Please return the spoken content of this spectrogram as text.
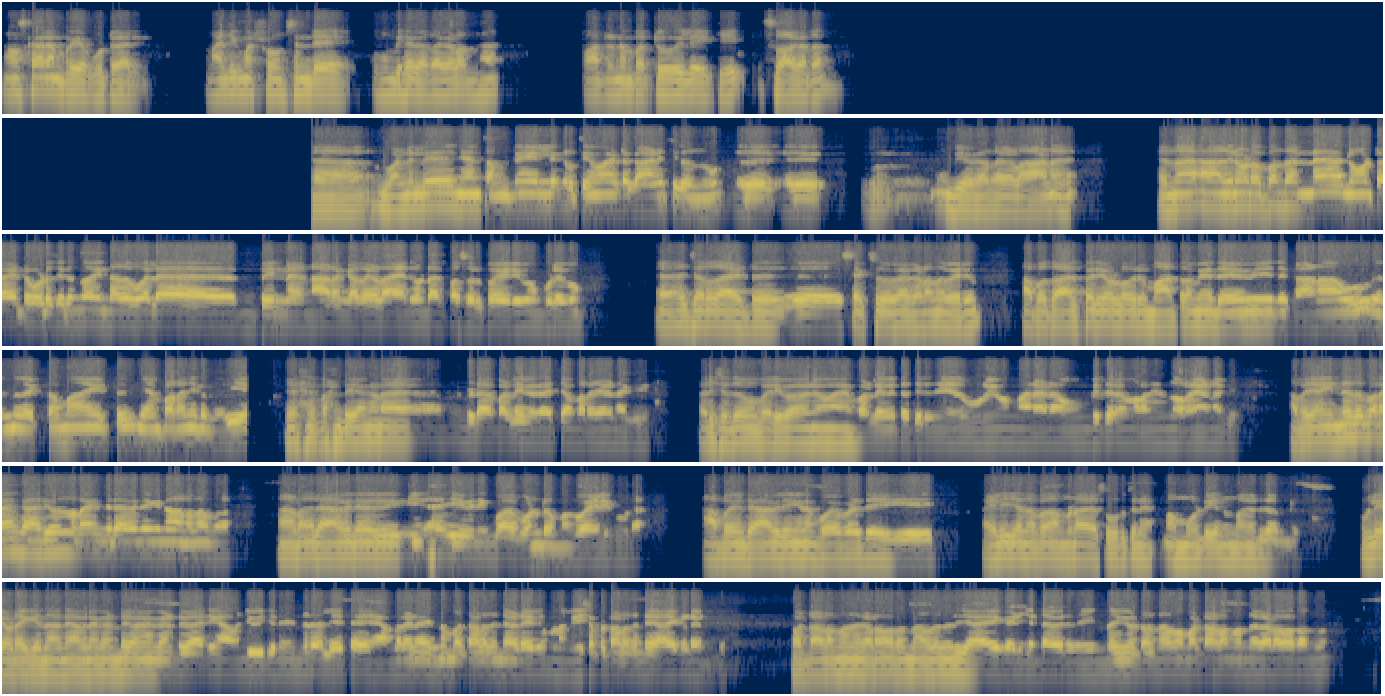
നമസ്കാരം പ്രിയ കൂട്ടുകാരെ. മാജിക് മഷ്റൂംസിന്റെ മുമ്പിയ കഥകളെന്ന പാർട്ട് നമ്പർ ടൂവിലേക്ക് സ്വാഗതം. വണ്ണിൽ ഞാൻ തമ്പനയിൽ കൃത്യമായിട്ട് കാണിച്ചിരുന്നു. ഇത് ഒരു മുമ്പിയ കഥകളാണ് എന്നാൽ അതിനോടൊപ്പം തന്നെ നോട്ടായിട്ട് കൊടുത്തിരുന്നു. ഇന്നതുപോലെ പിന്നെ നാടൻ കഥകളായതുകൊണ്ട് അല്പം സ്വല്പം എരിവും പുളിവും ചെറുതായിട്ട് സെക്സും ഒക്കെ കടന്നു വരും. അപ്പോൾ താല്പര്യമുള്ളവർ മാത്രമേ ദയവ് ചെയ്ത് കാണാവൂ എന്ന് വ്യക്തമായിട്ട് ഞാൻ പറഞ്ഞിരുന്നു. ഈ പണ്ട് ഞങ്ങളുടെ ഇവിടെ പള്ളിയിൽ ഒരു അച്ഛൻ പറഞ്ഞ പരിശുദ്ധവും പരിഭവനവുമായ പള്ളി മുറ്റത്തിരുന്ന് ഏത് ഊറിയവന്മാരാണ് പറഞ്ഞിരുന്നു പറഞ്ഞെന്ന് പറയാ കണക്ക് അപ്പൊ ഞാൻ ഇന്നത് പറയാൻ കാര്യം എന്ന് പറയാൻ ഇന്ന് രാവിലെ ഇങ്ങനെ നടന്നപ്പോ ആണ് രാവിലെ ഒരു ഈവനിങ് പോയ നമുക്ക് വയലിൽ കൂടെ. അപ്പൊ രാവിലെ ഇങ്ങനെ പോയപ്പോഴത്തേക്ക് വയലിൽ ചെന്നപ്പോ നമ്മുടെ സുഹൃത്തിന് മമ്മൂട്ടി എന്ന് പറഞ്ഞൊരിതുണ്ട് പുള്ളി അവിടെ ഇരിക്കുന്ന അവനെ കണ്ട് അവനെ കണ്ട് കാര്യം അവൻ ചോദിച്ചിട്ട് എന്തിനാ ലേറ്റ് ഞാൻ പറയണ എന്നും പട്ടാളത്തിന്റെ ഇടയിൽ നമ്മളെ മീശ പട്ടാളത്തിന്റെ ചായ കടയുണ്ട്. പട്ടാളം വന്ന് കട തുറന്ന് അവിടെ നിന്ന് ഒരു ചായ കഴിച്ചിട്ടാ വരുന്നത് ഇന്ന് ഇങ്ങോട്ട് വന്നപ്പോ പട്ടാളം വന്ന് കട തുറന്നു.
